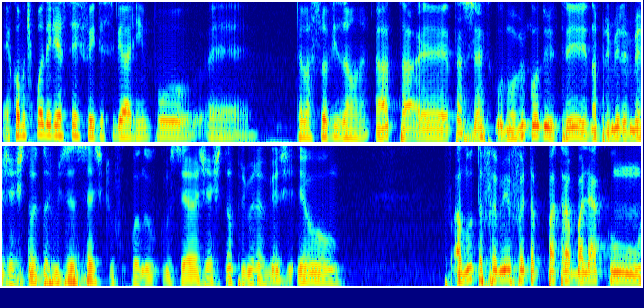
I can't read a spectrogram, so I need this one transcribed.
é, como que poderia ser feito esse garimpo é, pela sua visão, né? Ah, tá. É, tá certo. No momento quando eu entrei, na primeira minha gestão, em 2017, que quando comecei a gestão a primeira vez, eu. A luta foi meio foi para trabalhar com,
